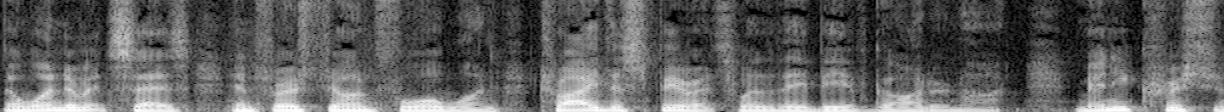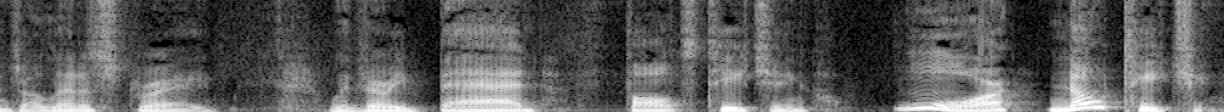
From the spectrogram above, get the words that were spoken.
no wonder it says in 1 John 4 1, try the spirits whether they be of God or not. Many Christians are led astray with very bad, false teaching or no teaching,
